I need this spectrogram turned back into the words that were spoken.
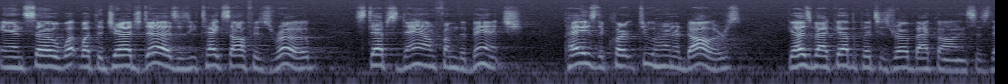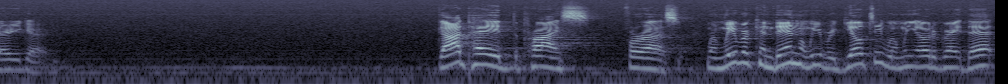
And so, what, what the judge does is he takes off his robe, steps down from the bench, pays the clerk $200, goes back up and puts his robe back on and says, There you go. God paid the price for us. When we were condemned, when we were guilty, when we owed a great debt,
